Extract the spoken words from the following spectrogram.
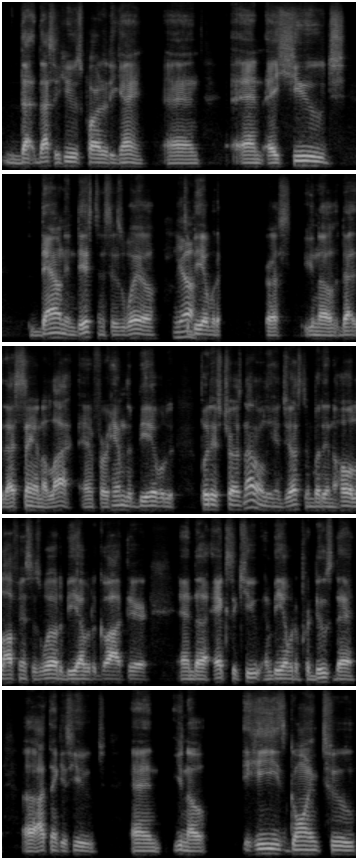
that that's a huge part of the game and and a huge down in distance as well yeah. to be able to trust. You know, that that's saying a lot. And for him to be able to put his trust not only in Justin but in the whole offense as well to be able to go out there and uh, execute and be able to produce that. Uh, I think is huge. And you know, he's going to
